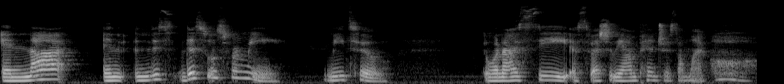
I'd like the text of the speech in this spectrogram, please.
And not and, and this this was for me. Me too. When I see, especially on Pinterest, I'm like, oh,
